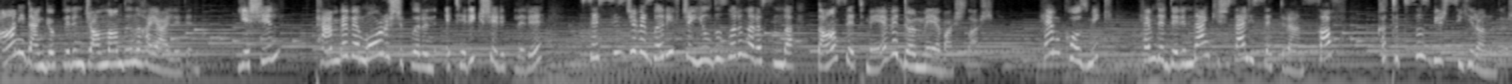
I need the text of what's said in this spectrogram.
aniden göklerin canlandığını hayal edin. Yeşil, pembe ve mor ışıkların eterik şeritleri sessizce ve zarifçe yıldızların arasında dans etmeye ve dönmeye başlar. Hem kozmik hem de derinden kişisel hissettiren saf, katıksız bir sihir anıdır.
